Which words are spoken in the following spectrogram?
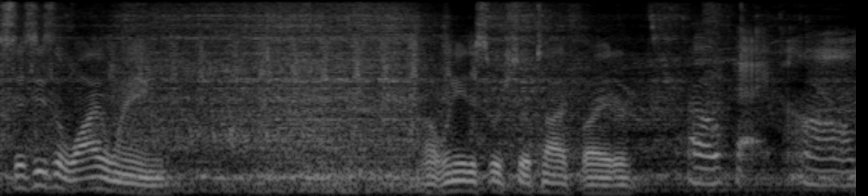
Sissy's the Y Wing. Oh, we need to switch to a TIE fighter. Okay. Um.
